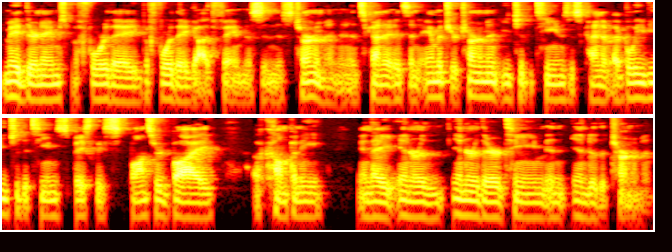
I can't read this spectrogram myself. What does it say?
made their names before they before they got famous in this tournament and it's kind of it's an amateur tournament each of the teams is kind of i believe each of the teams is basically sponsored by a company and they enter enter their team in, into the tournament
